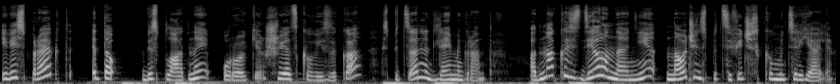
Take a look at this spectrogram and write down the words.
И весь проект — это бесплатные уроки шведского языка специально для иммигрантов. Однако сделаны они на очень специфическом материале.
